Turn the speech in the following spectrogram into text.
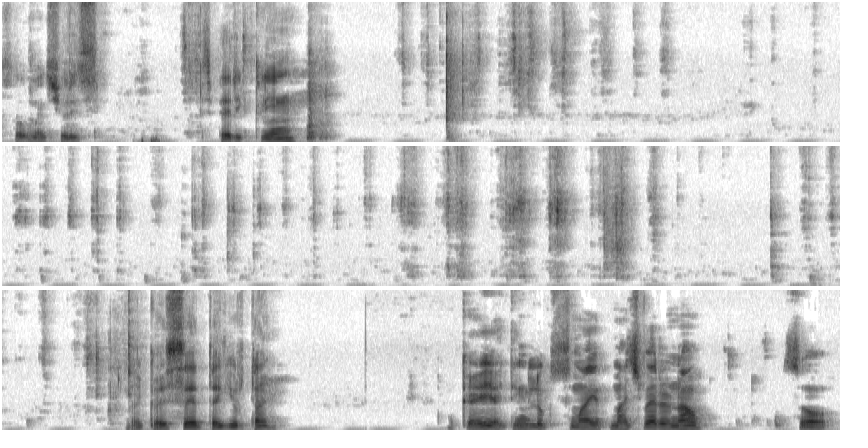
so make sure it's it's very clean like I said take your time. Okay I think looks my much better now. So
